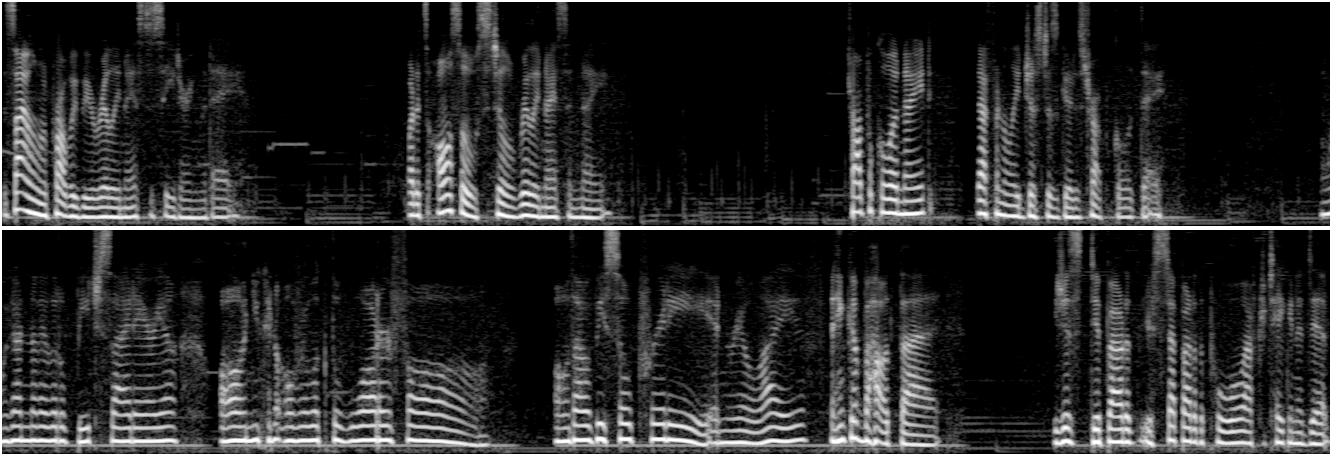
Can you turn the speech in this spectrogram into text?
This island would probably be really nice to see during the day. But it's also still really nice at night. Tropical at night, definitely just as good as tropical day. We got another little beachside area. Oh, and you can overlook the waterfall. Oh, that would be so pretty in real life. Think about that. You just dip out of your step out of the pool after taking a dip.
